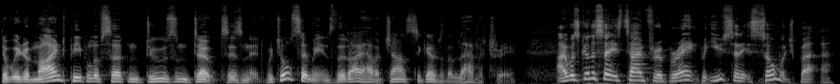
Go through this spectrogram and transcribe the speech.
that we remind people of certain do's and don'ts, isn't it? Which also means that I have a chance to go to the lavatory. I was going to say it's time for a break, but you said it's so much better.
